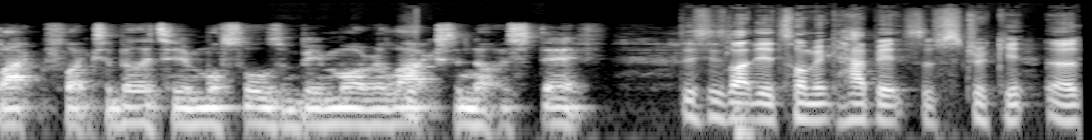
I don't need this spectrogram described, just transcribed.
back flexibility and muscles and being more relaxed and not as stiff. This is like the atomic habits of striking uh,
